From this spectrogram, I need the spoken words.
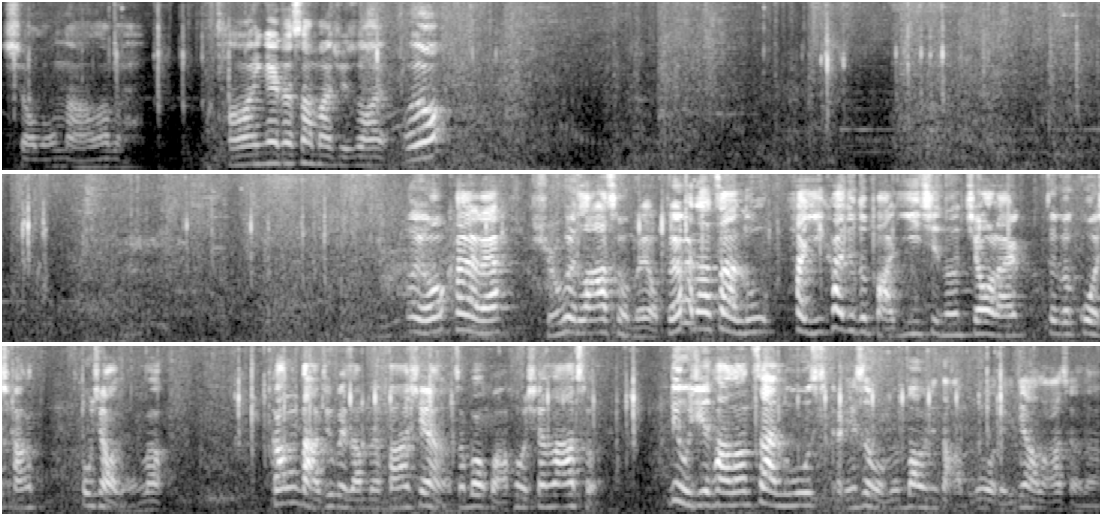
小龙拿了吧，螳螂应该在上半区刷。哎呦！哎呦，看见没？学会拉扯没有？不要看他站撸，他一看就是把一技能交来这个过墙偷小龙了。刚打就被咱们发现了，这波管后先拉扯。六级螳螂站撸肯定是我们暴君打不过的，一定要拉扯的。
